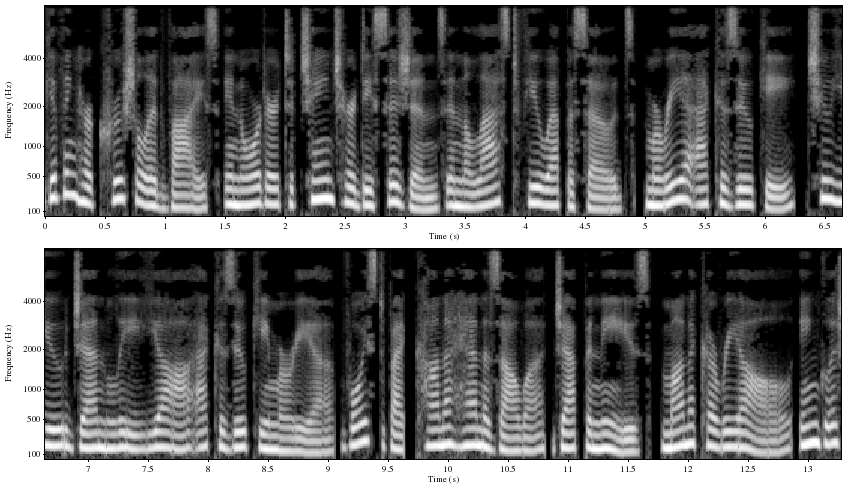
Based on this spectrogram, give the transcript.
giving her crucial advice in order to change her decisions in the last few episodes. Maria Akizuki, Chuyu Gen Li Ya Akizuki Maria, voiced by Kana Hanazawa, Japanese, Monica Rial, English.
